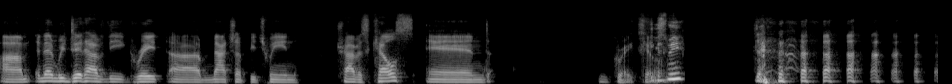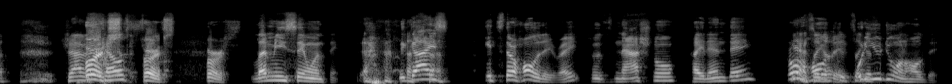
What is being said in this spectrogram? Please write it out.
Um, and then we did have the great uh, matchup between Travis Kelce and Greg Kittle. Excuse me? Travis first, Kelce. First, first, let me say one thing. The guys, it's their holiday, right? So it's National Tight End Day. Yeah, on holiday. Like a, what like do a, you do on holiday?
